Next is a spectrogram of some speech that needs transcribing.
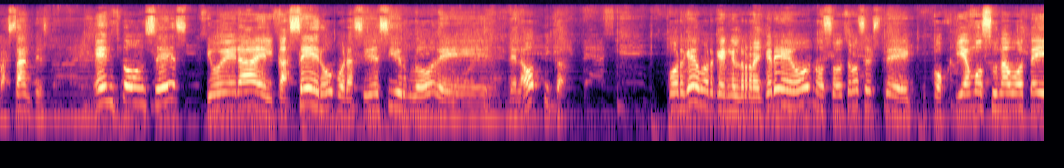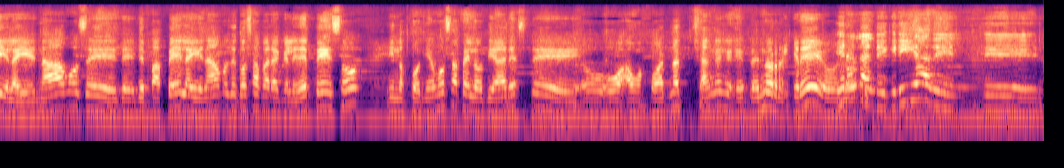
Bastantes. Entonces, yo era el casero, por así decirlo, de, de la óptica. ¿Por qué? Porque en el recreo nosotros este, cogíamos una botella y la llenábamos de, de- de papel, la llenábamos de cosas para que le dé peso y nos poníamos a pelotear este, o, o a jugar una changa en, en pleno recreo. ¿no? Era la alegría del, del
